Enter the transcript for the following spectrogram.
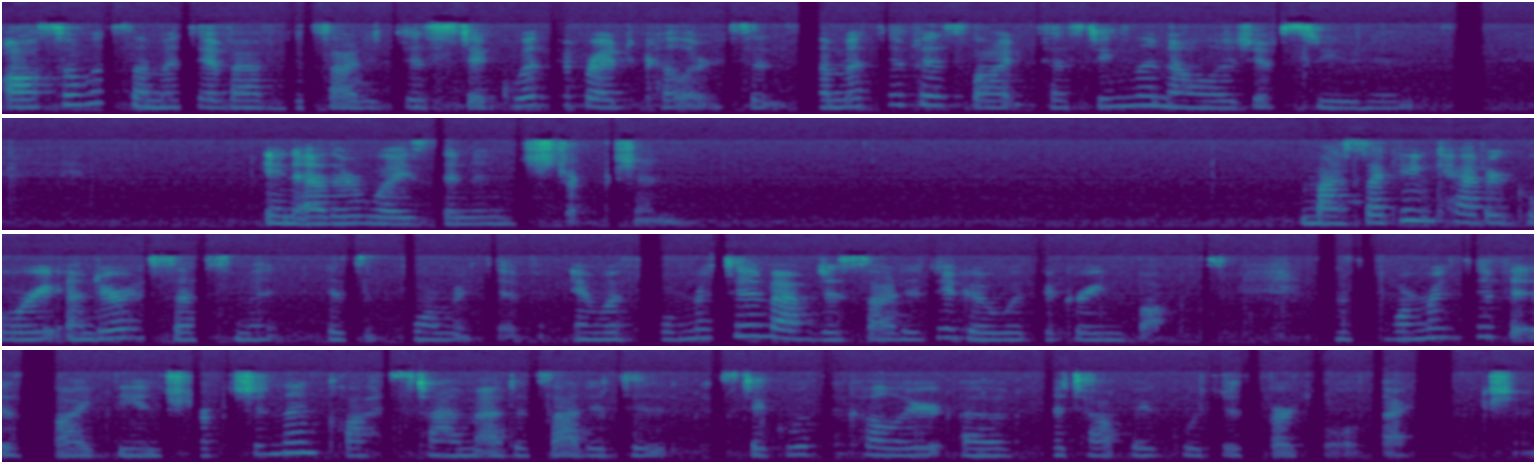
also with summative, I've decided to stick with the red color since summative is like testing the knowledge of students in other ways than instruction. My second category under assessment is formative, and with formative I've decided to go with the green box. Since formative is like the instruction and class time, I decided to stick with the color of the topic, which is virtual dissection.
